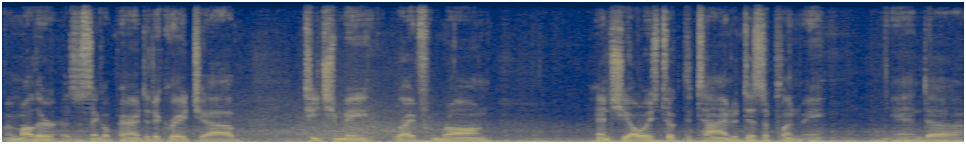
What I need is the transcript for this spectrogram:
My mother, as a single parent, did a great job teaching me right from wrong, and she always took the time to discipline me and uh,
